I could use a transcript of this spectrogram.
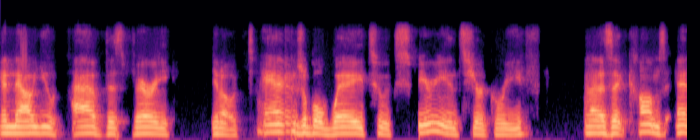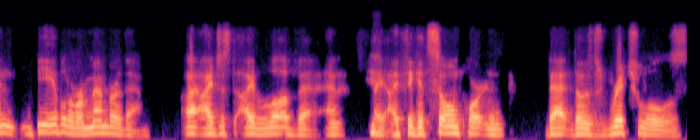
and now you have this very you know tangible way to experience your grief as it comes and be able to remember them. I, I just I love that, and I, I think it's so important that those rituals,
